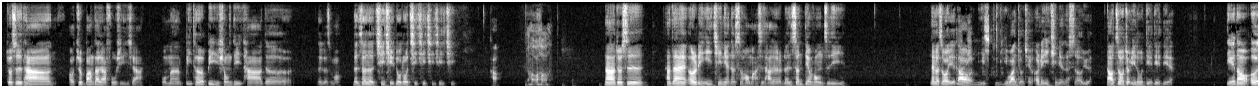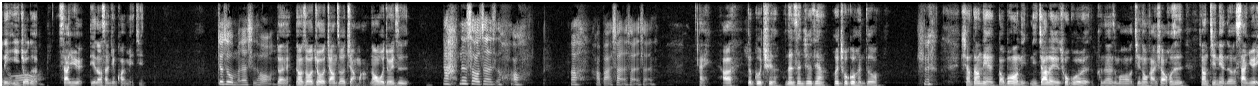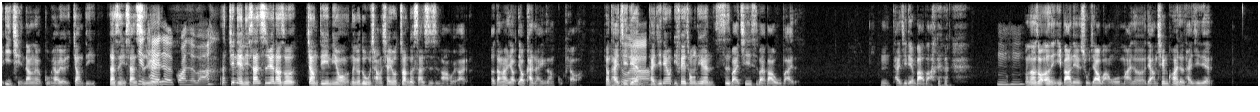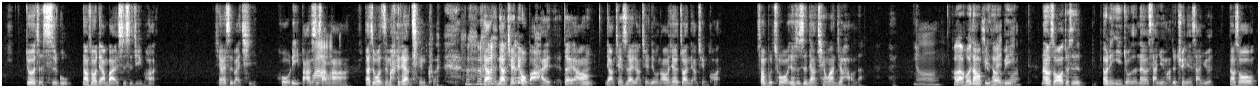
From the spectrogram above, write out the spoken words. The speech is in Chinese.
就是他。哦，就帮大家复习一下，我们比特币兄弟他的那个什么人生的起起落落，起起起起起。好，哦，那就是他在二零一七年的时候嘛，是他的人生巅峰之一。那个时候也到一一万九千，二零一七年的十二月，然后之后就一路跌跌跌，跌到二零一九的三月，跌到三千块美金。就是我们那时候，对，那时候就有讲者讲嘛，然后我就一直啊，那时候真的是哦啊，好吧，算了算了算了，哎，好了，都过去了，人生就是这样，会错过很多。想当年，搞不好你你家人也错过了，可能什么金融海啸，或是像今年的三月疫情，当然股票有降低。但是你三四月太乐观了吧？那今年你三四月那时候降低，你有那个入场，现在又赚个三四十趴回来了。呃，当然要要看哪一张股票啊？像台积电，台积电一飞冲天，四百七、四百八、五百的。嗯，台积电爸爸。嗯哼。我那时候二零一八年暑假玩，我买了两千块的台积电，就是这十股，那时候两百四十几块，现在四百七。获利八十三趴，但是我只买两千块，两两千六吧，还对，好像两千是在两千六，然后现在赚两千块，算不错。要是是两千万就好了。哦，好了，回到比特币，那个时候就是二零一九的那个三月嘛，就去年三月，那时候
